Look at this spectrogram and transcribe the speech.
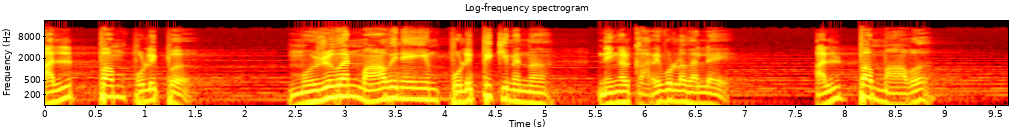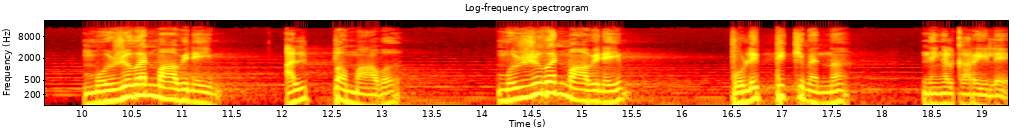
അല്പം പുളിപ്പ് മുഴുവൻ മാവിനെയും പുളിപ്പിക്കുമെന്ന് നിങ്ങൾക്കറിവുള്ളതല്ലേ? അല്പം മാവ് മുഴുവൻ മാവിനെയും അല്പം മാവ് മുഴുവൻ മാവിനെയും പുളിപ്പിക്കുമെന്ന് നിങ്ങൾക്കറിയില്ലേ?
